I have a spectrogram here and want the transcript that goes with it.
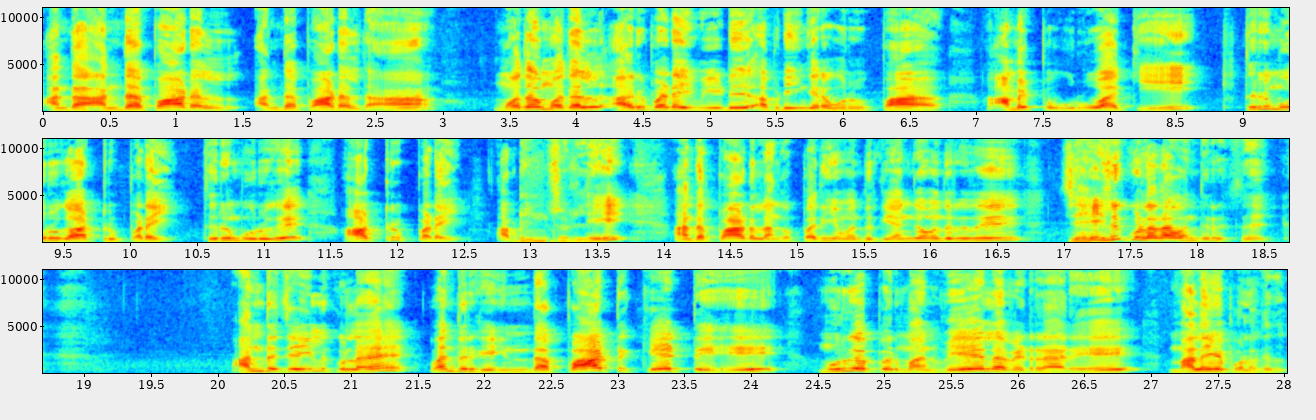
அந்த அந்த பாடல் அந்த பாடல் தான் முத முதல் அறுபடை வீடு அப்படிங்கிற ஒரு பா அமைப்பை உருவாக்கி திருமுருகாற்றுப்படை திருமுருகு ஆற்றுப்படை அப்படின்னு சொல்லி அந்த பாடல் அங்கே பதியம் வந்திருக்கு. எங்கே வந்திருக்குது? ஜெயிலுக்குள்ளே தான் வந்துருக்குது. அந்த ஜெயிலுக்குள்ளே வந்திருக்கு. இந்த பாட்டு கேட்டு முருகப்பெருமான் வேலை விடுறாரு. மலையை புழக்குது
